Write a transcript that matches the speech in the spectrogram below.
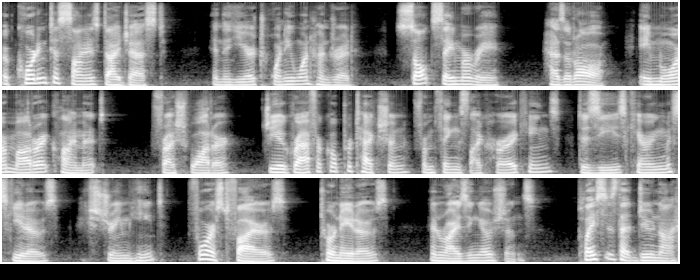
According to Science Digest, in the year 2100, Sault Ste. Marie has it all a more moderate climate, fresh water, geographical protection from things like hurricanes, disease carrying mosquitoes, extreme heat, forest fires, tornadoes, and rising oceans. Places that do not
